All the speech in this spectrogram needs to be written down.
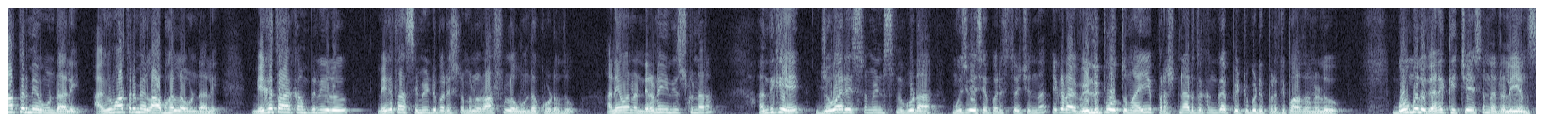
మాత్రమే ఉండాలి అవి మాత్రమే లాభాల్లో ఉండాలి. మిగతా కంపెనీలు మిగతా సిమెంట్ పరిశ్రమలు రాష్ట్రంలో ఉండకూడదు అనేమన్నా నిర్ణయం తీసుకున్నారా? అందుకే జువారీ సిమెంట్స్ను కూడా మూసివేసే పరిస్థితి వచ్చిందా? ఇక్కడ వెళ్ళిపోతున్నాయి ప్రశ్నార్థకంగా పెట్టుబడి ప్రతిపాదనలు. భూములు వెనక్కి ఇచ్చేసిన రిలయన్స్.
